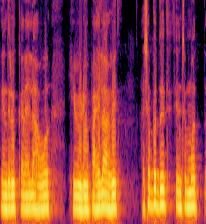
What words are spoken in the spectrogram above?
केंद्रित करायला हवं हे व्हिडिओ पाहायला हवेत. अशा पद्धतीने त्यांचं मत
